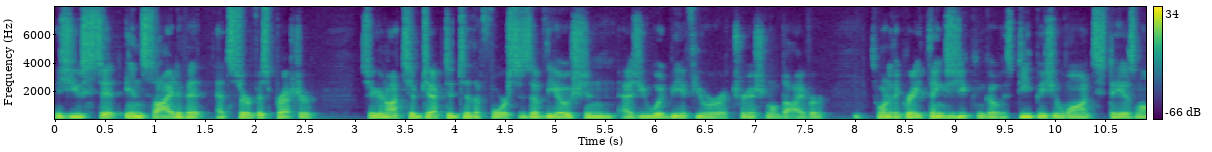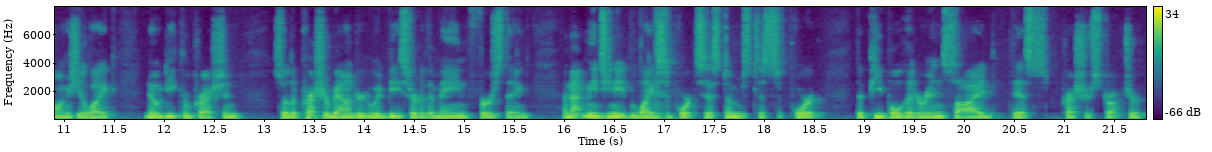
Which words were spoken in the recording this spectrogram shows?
is you sit inside of it at surface pressure. So you're not subjected to the forces of the ocean as you would be if you were a traditional diver. It's one of the great things is you can go as deep as you want, stay as long as you like, no decompression. So the pressure boundary would be sort of the main first thing. And that means you need life support systems to support the people that are inside this pressure structure.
